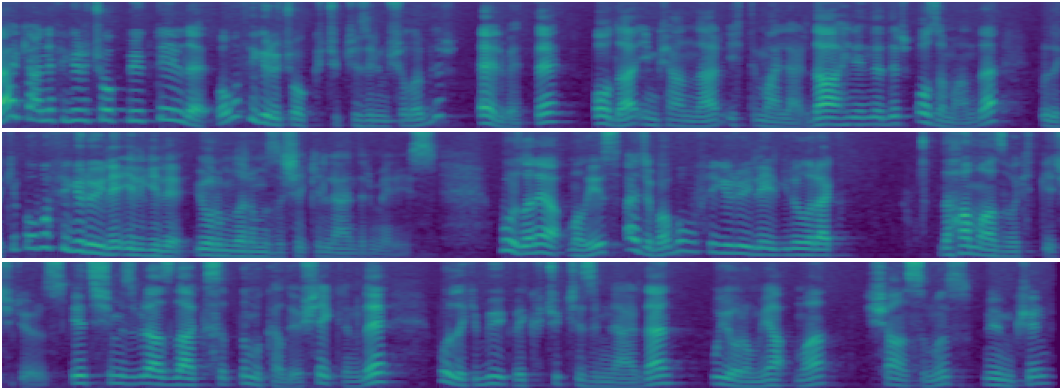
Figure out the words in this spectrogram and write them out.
Belki anne figürü çok büyük değil de baba figürü çok küçük çizilmiş olabilir. Elbette o da imkanlar, ihtimaller dahilindedir. O zaman da buradaki baba figürüyle ilgili yorumlarımızı şekillendirmeliyiz. Burada ne yapmalıyız? Acaba baba figürüyle ilgili olarak daha mı az vakit geçiriyoruz? İletişimimiz biraz daha kısıtlı mı kalıyor şeklinde buradaki büyük ve küçük çizimlerden bu yorumu yapma şansımız mümkün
